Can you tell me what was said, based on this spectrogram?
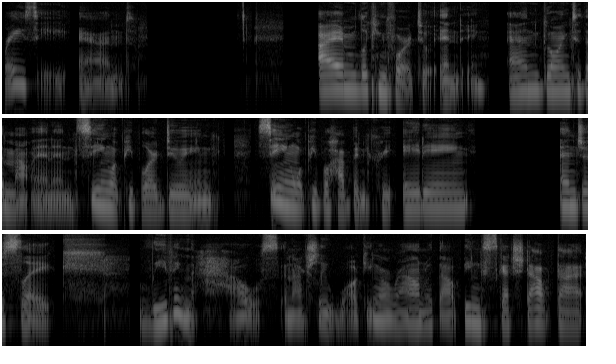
crazy and I'm looking forward to it ending and going to the mountain and seeing what people are doing, seeing what people have been creating, and just like leaving the house and actually walking around without being sketched out that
